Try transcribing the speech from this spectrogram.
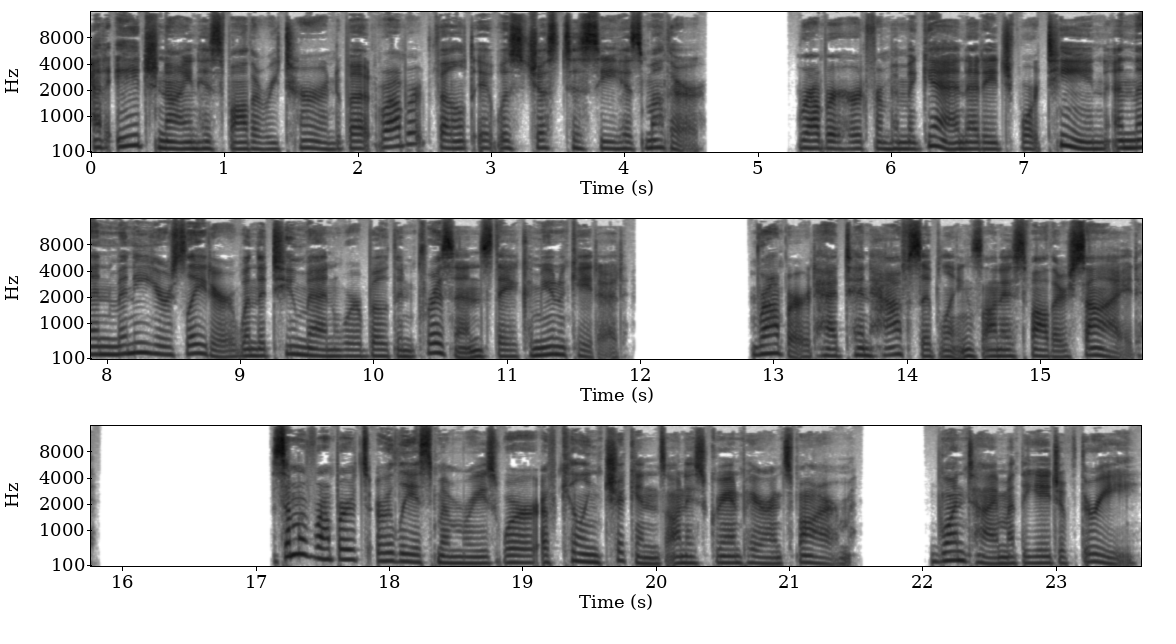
At age nine, his father returned, but Robert felt it was just to see his mother. Robert heard from him again at age 14, and then many years later, when the two men were both in prisons, they communicated. Robert had 10 half siblings on his father's side. Some of Robert's earliest memories were of killing chickens on his grandparents' farm. One time, at the age of three,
